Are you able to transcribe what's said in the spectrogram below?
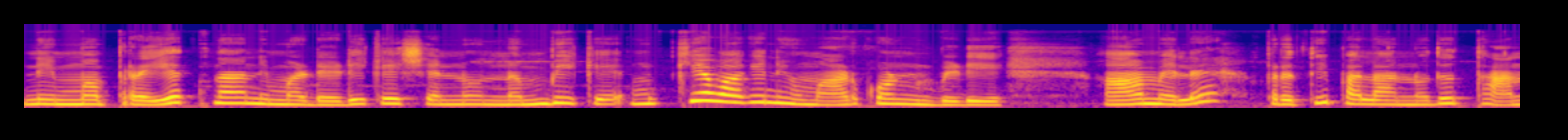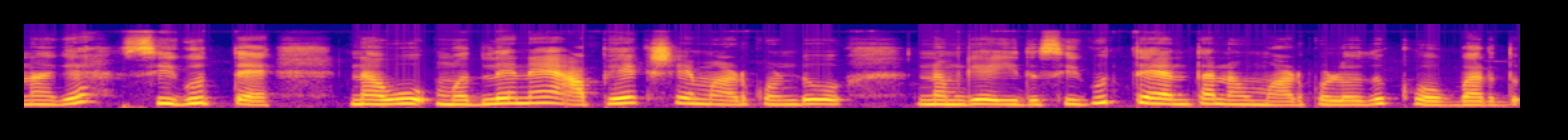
ನಿಮ್ಮ ಪ್ರಯತ್ನ, ನಿಮ್ಮ ಡೆಡಿಕೇಶನ್ನು ನಂಬಿಕೆ ಮುಖ್ಯವಾಗಿ ನೀವು ಮಾಡ್ಕೊಂಡು ಬಿಡಿ ಆಮೇಲೆ ಪ್ರತಿಫಲ ಅನ್ನೋದು ತಾನಾಗೆ ಸಿಗುತ್ತೆ. ನಾವು ಮೊದಲೇ ಅಪೇಕ್ಷೆ ಮಾಡಿಕೊಂಡು ನಮಗೆ ಇದು ಸಿಗುತ್ತೆ ಅಂತ ನಾವು ಮಾಡ್ಕೊಳ್ಳೋದಕ್ಕೆ ಹೋಗಬಾರ್ದು.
